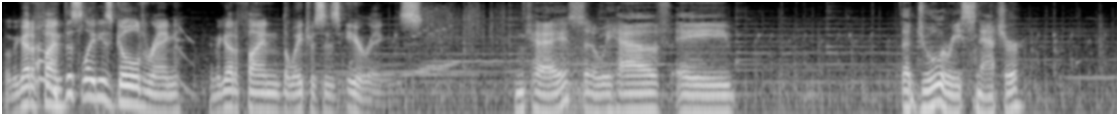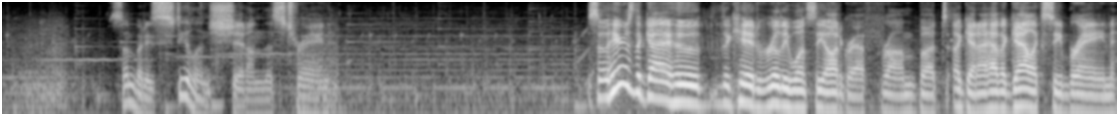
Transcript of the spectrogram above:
But we gotta find this lady's gold ring, and we gotta find the waitress's earrings. Okay, so we have a a jewelry snatcher. Somebody's stealing shit on this train. So here's the guy who the kid really wants the autograph from, but again, I have a galaxy brain,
